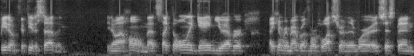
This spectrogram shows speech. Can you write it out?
beat them 50 to seven, you know, at home. That's like the only game you ever I can remember with Northwestern, where it's just been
